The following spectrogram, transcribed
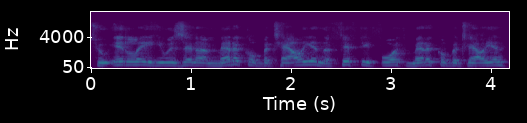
to Italy. He was in a medical battalion, the 54th Medical Battalion.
